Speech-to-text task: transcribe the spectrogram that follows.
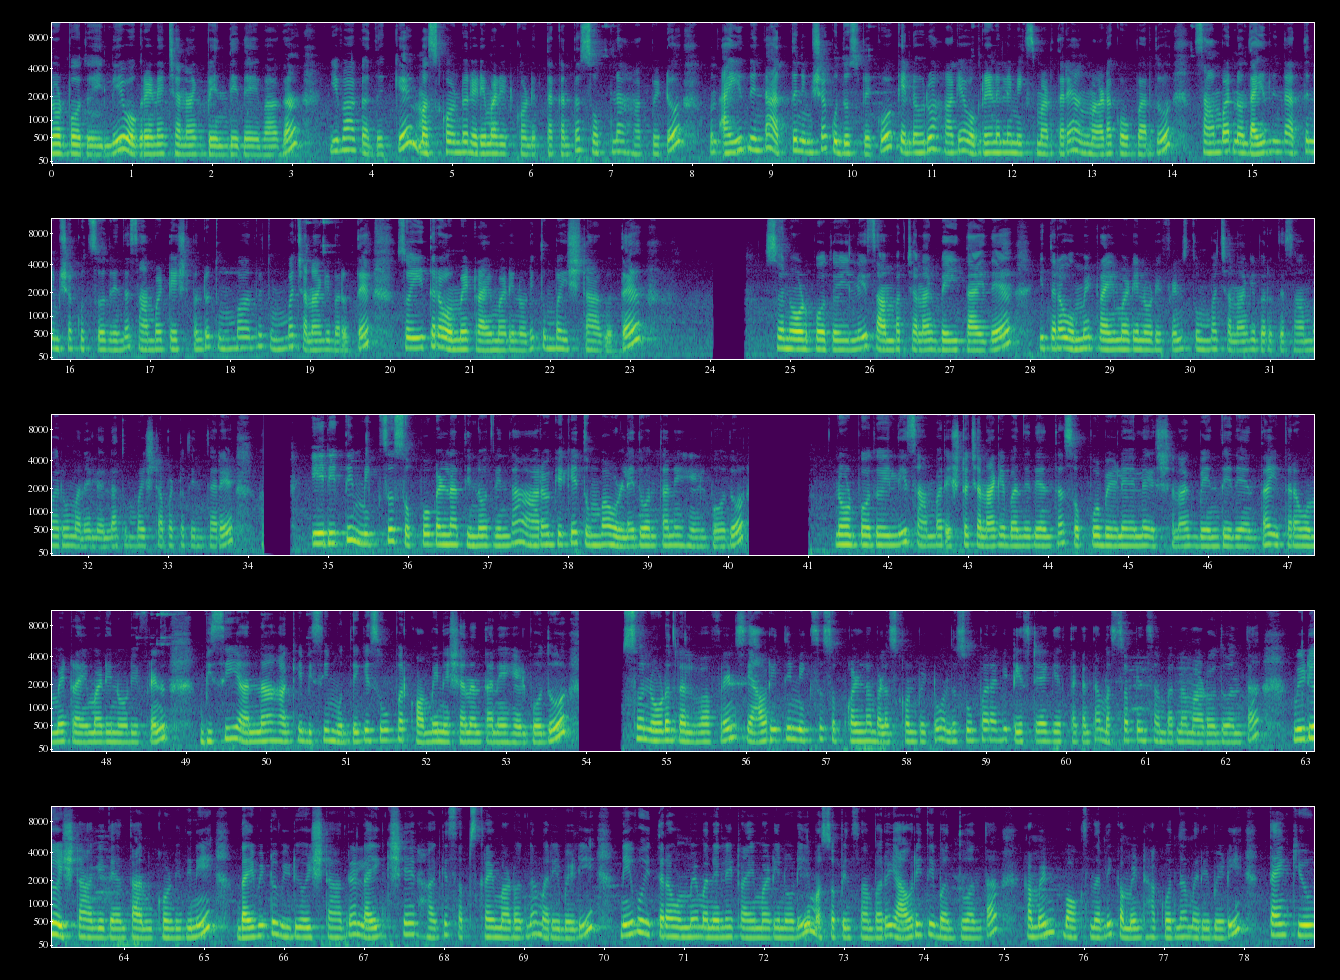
ನೋಡ್ಬೋದು. ಇಲ್ಲಿ ಒಗ್ಗರಣೆ ಚೆನ್ನಾಗಿ ಬೆಂದಿದೆ ಇವಾಗ. ಇವಾಗ ಅದಕ್ಕೆ ಮಸ್ಕೊಂಡು ರೆಡಿ ಮಾಡಿ ಇಟ್ಕೊಂಡಿರ್ತಕ್ಕಂಥ ಸೊಪ್ಪನ್ನ ಹಾಕಿಬಿಟ್ಟು ಒಂದು ಐದರಿಂದ ಹತ್ತು ನಿಮಿಷ ಕುದಿಸ್ಬೇಕು. ಕೆಲವರು ಹಾಗೆ ಒಗ್ಗರಣೆಯಲ್ಲಿ ಮಿಕ್ಸ್ ಮಾಡ್ತಾರೆ, ಹಂಗೆ ಮಾಡೋಕ್ಕೆ ಹೋಗ್ಬಾರ್ದು. ಸಾಂಬಾರನ್ನ ಒಂದು ಐದರಿಂದ ಹತ್ತು ನಿಮಿಷ ಕುದಿಸೋದ್ರಿಂದ ಸಾಂಬಾರು ಟೇಸ್ಟ್ ಬಂದರೂ ತುಂಬ ಅಂದರೆ ತುಂಬ ಚೆನ್ನಾಗಿ ಬರುತ್ತೆ. ಸೊ ಈ ಥರ ಒಮ್ಮೆ ಟ್ರೈ ಮಾಡಿ ನೋಡಿ, ತುಂಬ ಇಷ್ಟ ಆಗುತ್ತೆ. ಸೊ ನೋಡ್ಬೋದು, ಇಲ್ಲಿ ಸಾಂಬಾರು ಚೆನ್ನಾಗಿ ಬೇಯ್ತಾ ಇದೆ. ಈ ಥರ ಒಮ್ಮೆ ಟ್ರೈ ಮಾಡಿ ನೋಡಿ ಫ್ರೆಂಡ್ಸ್, ತುಂಬ ಚೆನ್ನಾಗಿ ಬರುತ್ತೆ ಸಾಂಬಾರು. ಮನೇಲೆಲ್ಲ ತುಂಬ ಇಷ್ಟಪಟ್ಟು ತಿಂತಾರೆ. ಈ ರೀತಿ ಮಿಕ್ಸ್ ಸೊಪ್ಪುಗಳನ್ನ ತಿನ್ನೋದ್ರಿಂದ ಆರೋಗ್ಯಕ್ಕೆ ತುಂಬ ಒಳ್ಳೆಯದು ಅಂತಲೇ ಹೇಳ್ಬೋದು. ನೋಡ್ಬೋದು, ಇಲ್ಲಿ ಸಾಂಬಾರು ಎಷ್ಟು ಚೆನ್ನಾಗಿ ಬಂದಿದೆ ಅಂತ, ಸೊಪ್ಪು, ಬೇಳೆ ಎಲ್ಲ ಎಷ್ಟು ಚೆನ್ನಾಗಿ ಬೆಂದಿದೆ ಅಂತ ಈ ಥರ ಒಮ್ಮೆ ಟ್ರೈ ಮಾಡಿ ನೋಡಿ ಫ್ರೆಂಡ್ಸ್. ಬಿಸಿ ಅನ್ನ ಹಾಗೆ ಬಿಸಿ ಮುದ್ದೆಗೆ ಸೂಪರ್ ಕಾಂಬಿನೇಷನ್ ಅಂತಲೇ ಹೇಳ್ಬೋದು. ಸೊ ನೋಡಿದ್ರಲ್ವ ಫ್ರೆಂಡ್ಸ್ ಯಾವ ರೀತಿ ಮಿಕ್ಸ್ ಸೊಪ್ಪುಗಳನ್ನ ಬಳಸ್ಕೊಂಡ್ಬಿಟ್ಟು ಒಂದು ಸೂಪರಾಗಿ ಟೇಸ್ಟಿಯಾಗಿ ಇರ್ತಕ್ಕಂಥ ಮಸ್ಸೊಪ್ಪಿನ ಸಾಂಬಾರನ್ನ ಮಾಡೋದು ಅಂತ ವಿಡಿಯೋ ಇಷ್ಟ ಆಗಿದೆ ಅಂತ ಅಂದ್ಕೊಂಡಿದ್ದೀನಿ ದಯವಿಟ್ಟು ವಿಡಿಯೋ ಇಷ್ಟ ಆದರೆ ಲೈಕ್ ಶೇರ್ ಹಾಗೆ ಸಬ್ಸ್ಕ್ರೈಬ್ ಮಾಡೋದನ್ನ ಮರಿಬೇಡಿ. ನೀವು ಈ ಥರ ಒಮ್ಮೆ ಮನೆಯಲ್ಲಿ ಟ್ರೈ ಮಾಡಿ ನೋಡಿ ಮಸ್ಸೊಪ್ಪಿನ ಸಾಂಬಾರು ಯಾವ ರೀತಿ ಬಂತು ಅಂತ ಕಮೆಂಟ್ ಬಾಕ್ಸ್ನಲ್ಲಿ ಕಮೆಂಟ್ ಹಾಕೋದನ್ನ ಮರಿಬೇಡಿ. Thank you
